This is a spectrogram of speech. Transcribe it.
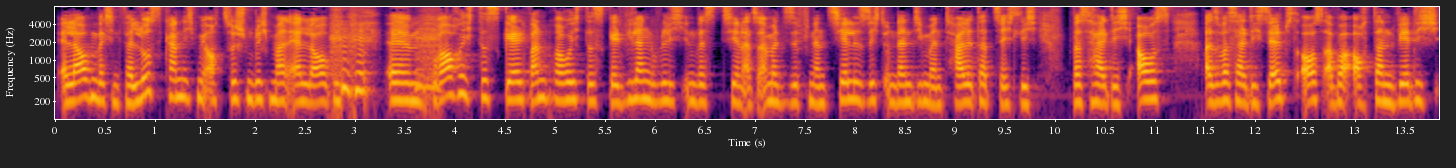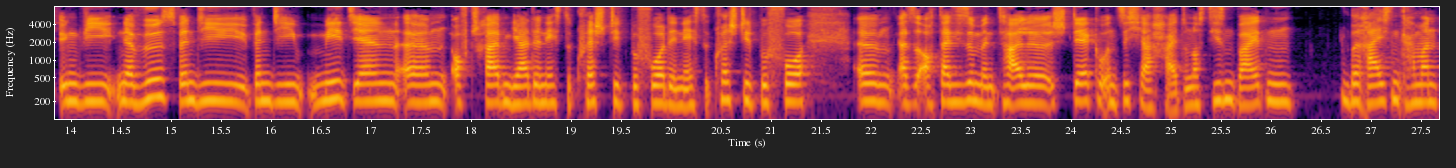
erlauben? Welchen Verlust kann ich mir auch zwischendurch mal erlauben? ähm, brauche ich das Geld? Wann brauche ich das Geld? Wie lange will ich investieren? Also einmal diese finanzielle Sicht und dann die mentale tatsächlich. Was halte ich aus? Also was halte ich selbst aus? Aber auch dann werde ich irgendwie nervös, wenn die, wenn die Medien ähm, oft schreiben, ja, der nächste Crash steht bevor, der nächste Crash steht bevor. Ähm, also auch da diese mentale Stärke und Sicherheit. Und aus diesen beiden Bereichen kann man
